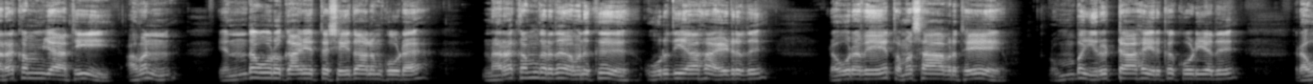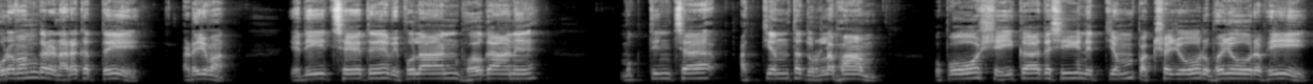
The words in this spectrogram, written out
நரகம் யாதி அவன் எந்த ஒரு காரியத்தை செய்தாலும் கூட நரகங்கிறது அவனுக்கு உறுதியாக ஆயிடுறது. ரௌரவே தமசாவிரதே. ரொம்ப இருட்டாக இருக்கக்கூடியது. ரௌரவங்கிற நரகத்தை அடைவான். எதீச்சேத்து விபுலான் போகான். முக்திஞ்ச அத்தியந்த துர்லபாம். உபோஷைகாதசி நித்தியம் பக்ஷயோருபயோரபி.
